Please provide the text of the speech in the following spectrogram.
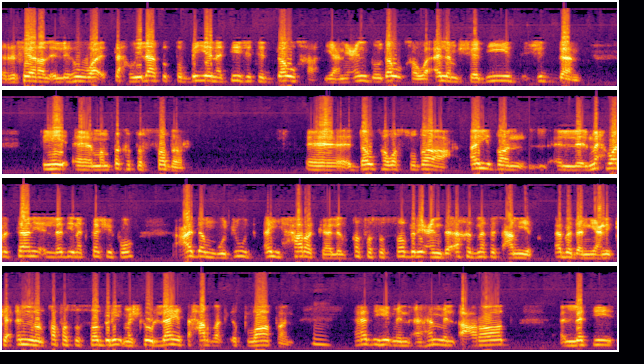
الريفيرال اللي هو التحويلات الطبية نتيجة الدوخة يعني عنده دوخة وألم شديد جدا في آه، منطقة الصدر آه، الدوخة والصداع أيضا المحور الثاني الذي نكتشفه عدم وجود أي حركة للقفص الصدري عند أخذ نفس عميق ابدا يعني كانه القفص الصدري مشلول لا يتحرك اطلاقا م. هذه من أهم الأعراض التي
